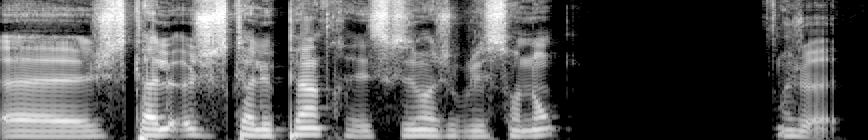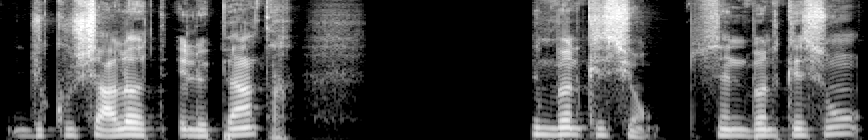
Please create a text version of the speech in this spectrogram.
jusqu'à jusqu'à le peintre? Excusez-moi, j'ai oublié son nom. du coup, Charlotte et le peintre. C'est une bonne question. C'est une bonne question.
